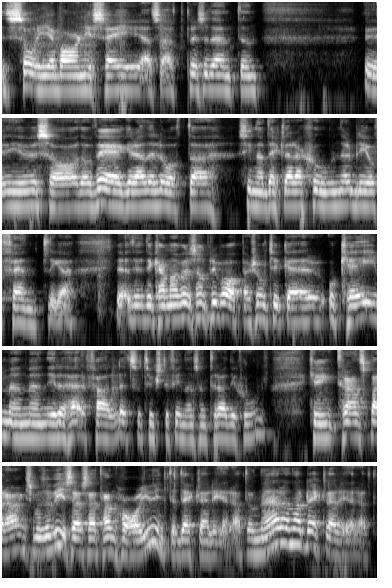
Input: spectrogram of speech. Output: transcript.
ett sorgebarn i sig. Alltså att presidenten eh, i USA då vägrade låta sina deklarationer bli offentliga. Det, det, kan man väl som privatperson tycka är okej okay, men, men i det här fallet så tycks det finnas en tradition kring transparens. Men så visar det sig att han har ju inte deklarerat och när han har deklarerat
